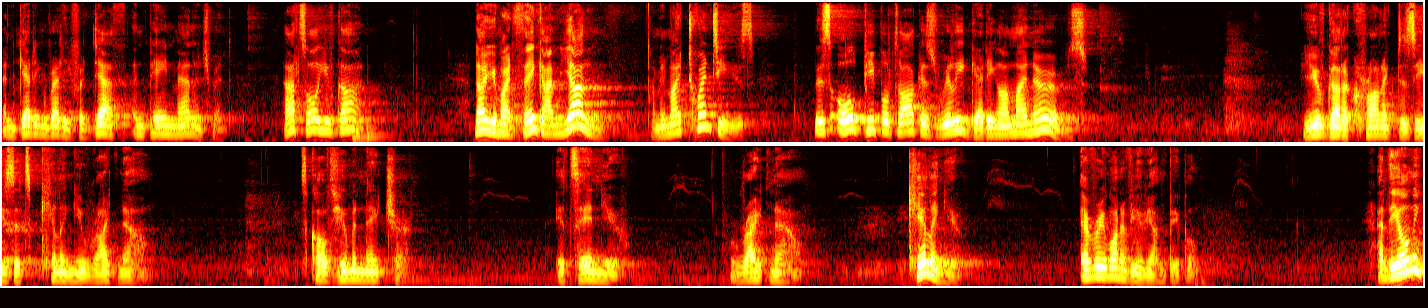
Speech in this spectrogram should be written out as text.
and getting ready for death and pain management. That's all you've got. Now, you might think I'm young, I'm in my 20s. This old people talk is really getting on my nerves. You've got a chronic disease that's killing you right now. It's called human nature. It's in you right now, killing you. Every one of you young people. And the only,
